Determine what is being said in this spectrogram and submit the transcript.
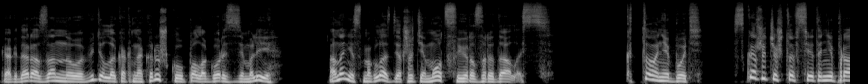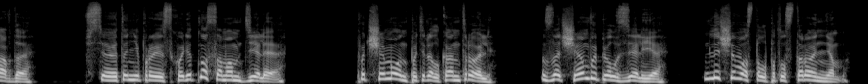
Когда Розанна увидела, как на крышку упала горсть земли, она не смогла сдержать эмоции и разрыдалась. «Кто-нибудь, Скажите, что все это неправда. Все это не происходит на самом деле. Почему он потерял контроль? Зачем выпил зелье? Для чего стал потусторонним?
